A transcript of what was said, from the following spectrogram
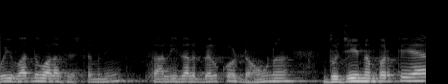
ਕੋਈ ਵੱਧ ਵਾਲਾ ਸਿਸਟਮ ਨਹੀਂ। ਅਕਾਲੀ ਦਲ ਬਿਲਕੁਲ ਡਾਊਨ ਆ। ਦੂਜੇ ਨੰਬਰ ਤੇ ਆ।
